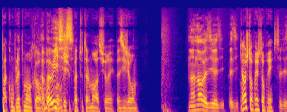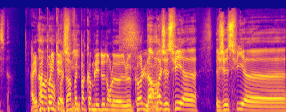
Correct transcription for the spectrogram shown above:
Pas complètement encore. Ah bah oui, moi, je suis pas totalement rassuré. Vas-y, Jérôme. Non, non, vas-y, vas-y, vas-y. Non, je t'en prie, je t'en prie. Je te laisse faire. Allez, Non, pas de non, moi, politesse, je hein, suis- faites pas comme les deux dans le, le col. là, Non, hein. moi je suis, euh, je suis euh,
